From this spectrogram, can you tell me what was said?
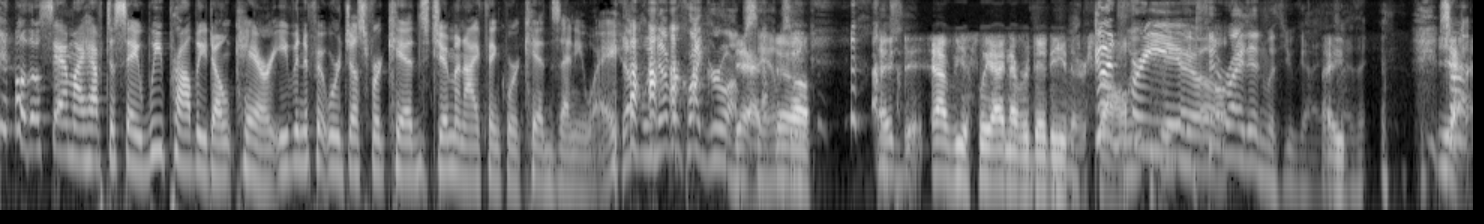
Although, Sam, I have to say, we probably don't care. Even if it were just for kids, Jim and I think we're kids anyway. Yeah, we never quite grew up, Yeah, Sam. so, So I- obviously I never did either. Good so. for we, we you. fit right in with you guys. I, I- think. So, Yeah.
